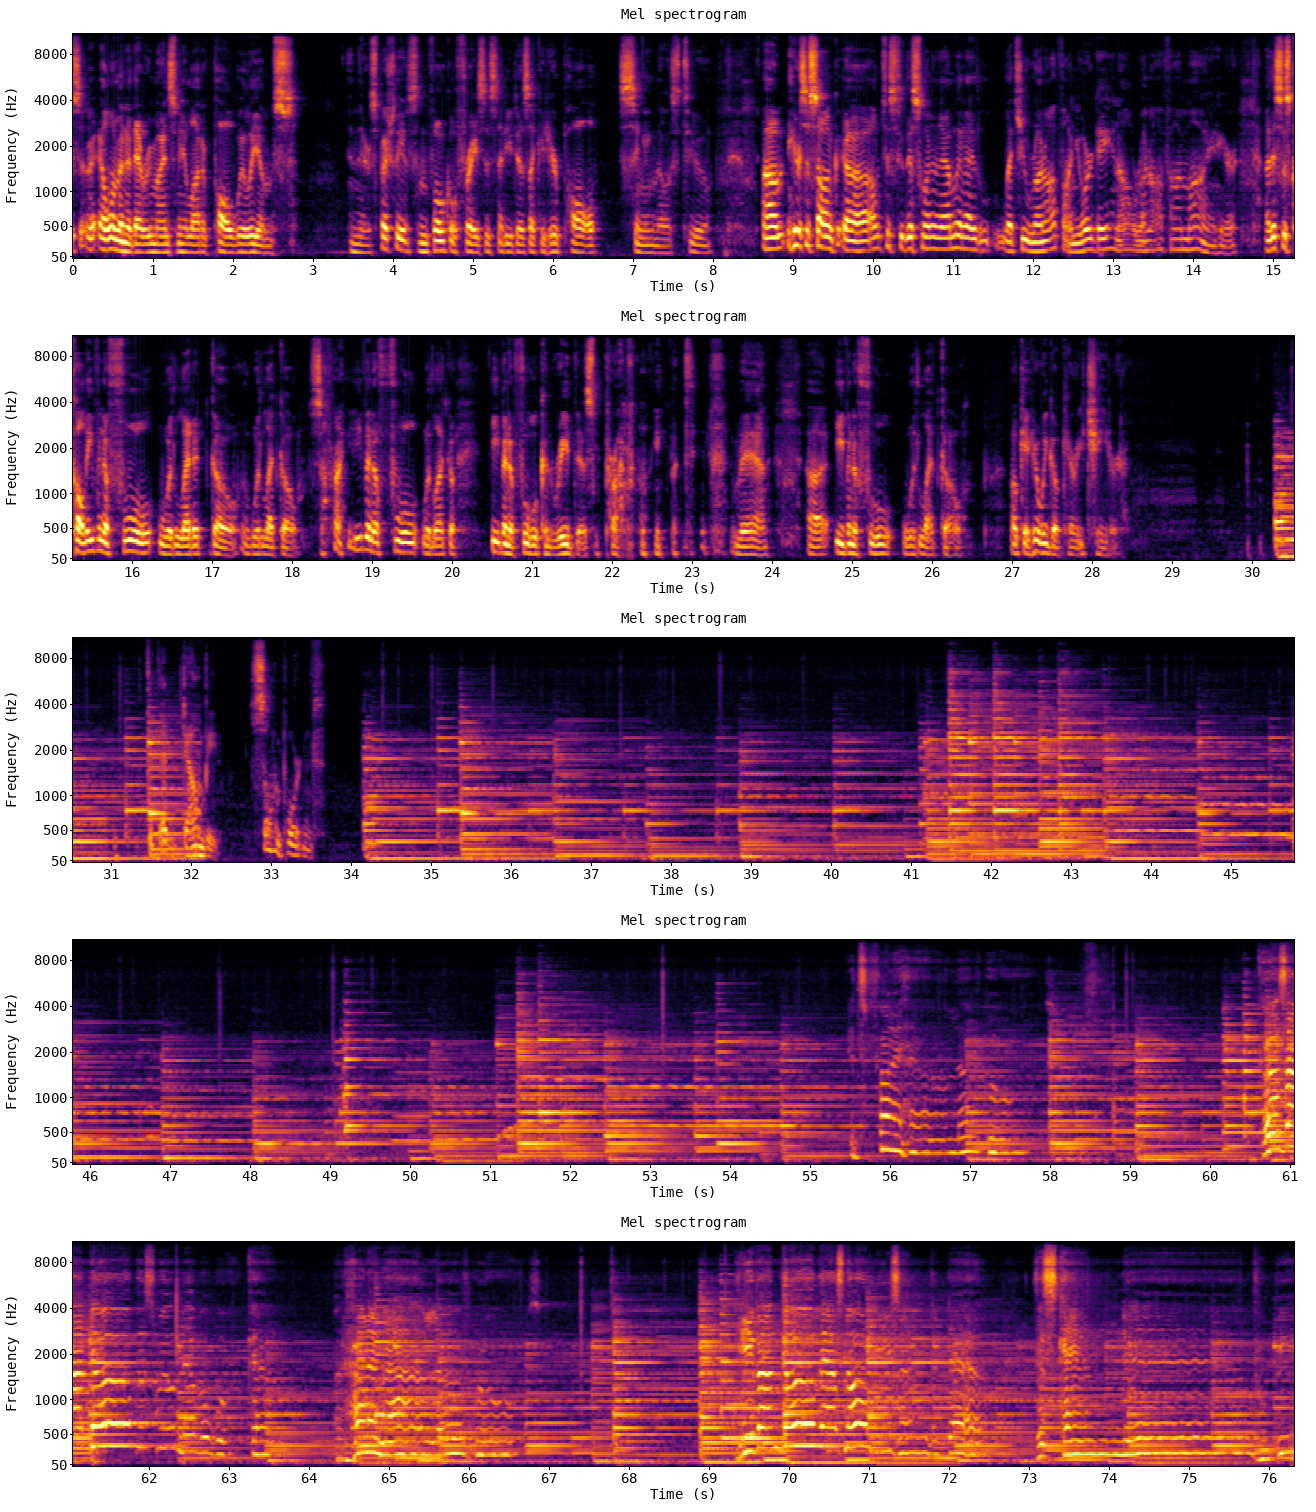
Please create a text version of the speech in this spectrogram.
There's an element of that reminds me a lot of Paul Williams in there, especially some vocal phrases that he does. I could hear Paul singing those too. Um, here's a song. Uh, I'll just do this one, and then I'm going to let you run off on your day, and I'll run off on mine here. Uh, this is called "Even a Fool Would Let It Go." Would let go. Sorry, even a fool would let go. Even a fool can read this properly, but man, uh, even a fool would let go. Okay, here we go. Kerry Chater. Get that downbeat. So important. It's funny how Even though there's no reason to doubt, this can never be.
